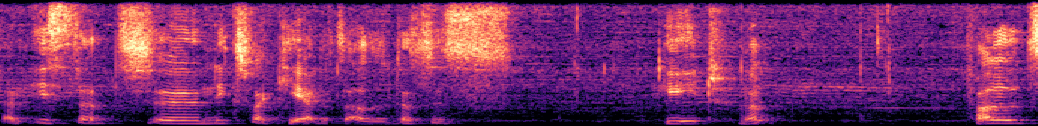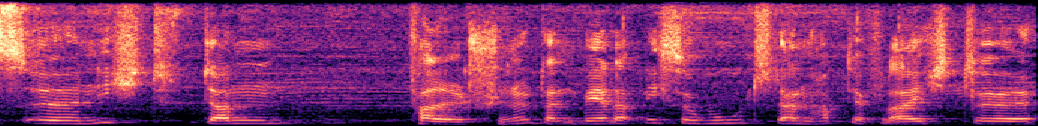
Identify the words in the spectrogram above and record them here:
dann ist das äh, nichts Verkehrtes. Also das ist, geht. Ne? Falls äh, nicht, dann falsch. Ne? Dann wäre das nicht so gut, dann habt ihr vielleicht äh,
